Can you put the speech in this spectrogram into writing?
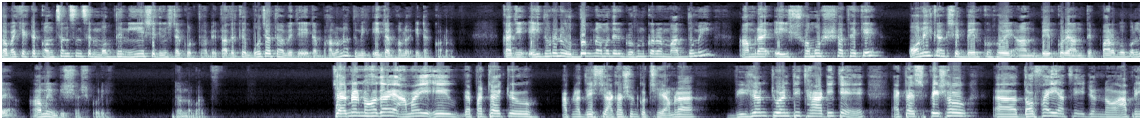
সবাইকে একটা কনসেনসেন্স এর মধ্যে নিয়ে এসে জিনিসটা করতে হবে। তাদেরকে বোঝাতে হবে যে এটা ভালো না, তুমি এটা ভালো, এটা করো। কাজে এই ধরনের উদ্যোগ আমাদের গ্রহণ করার মাধ্যমেই আমরা এই সমস্যা থেকে অনেকাংশে বের হয়ে বের করে আনতে পারব বলে আমি বিশ্বাস করি। ধন্যবাদ। চেয়ারম্যান মহোদয় আমি এই ব্যাপারটা একটু আপনার দৃষ্টি আকর্ষণ করছি। আমরা ভিশন টোয়েন্টি থার্টিতে একটা স্পেশাল দফাই আছে, এই জন্য আপনি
